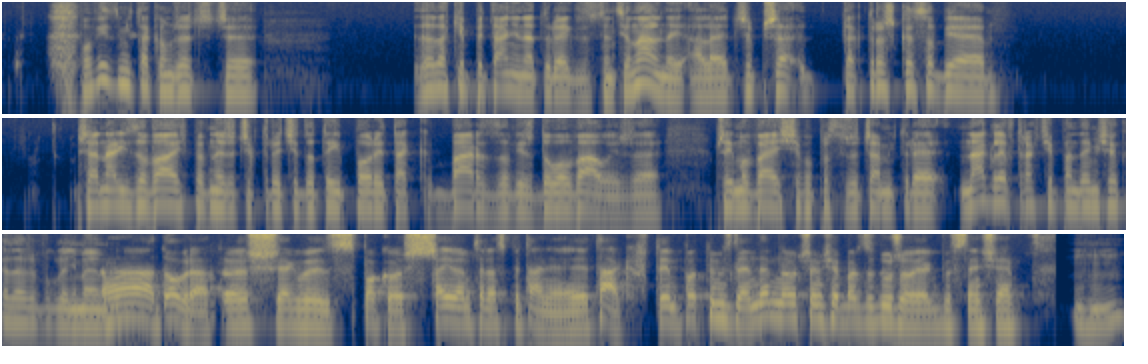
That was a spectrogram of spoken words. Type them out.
powiedz mi taką rzecz, czy to takie pytanie natury egzystencjonalnej, ale czy prze, tak troszkę sobie przeanalizowałeś pewne rzeczy, które cię do tej pory tak bardzo, wiesz, dołowały, że przejmowałeś się po prostu rzeczami, które nagle w trakcie pandemii się okazało, że w ogóle nie mają... A, dobra, to już jakby spoko. Strzeliłem teraz pytanie. E, Tak, w tym, pod tym względem nauczyłem się bardzo dużo, jakby w sensie Mhm.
